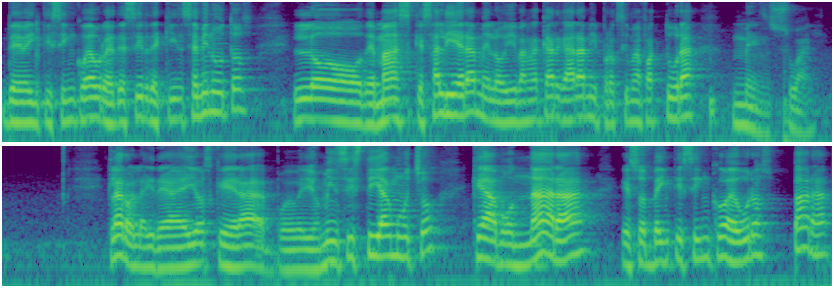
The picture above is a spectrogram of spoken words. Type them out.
de 25 euros, es decir, de 15 minutos, lo demás que saliera me lo iban a cargar a mi próxima factura mensual. Claro, la idea de ellos que era, pues ellos me insistían mucho que abonara esos 25 euros para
